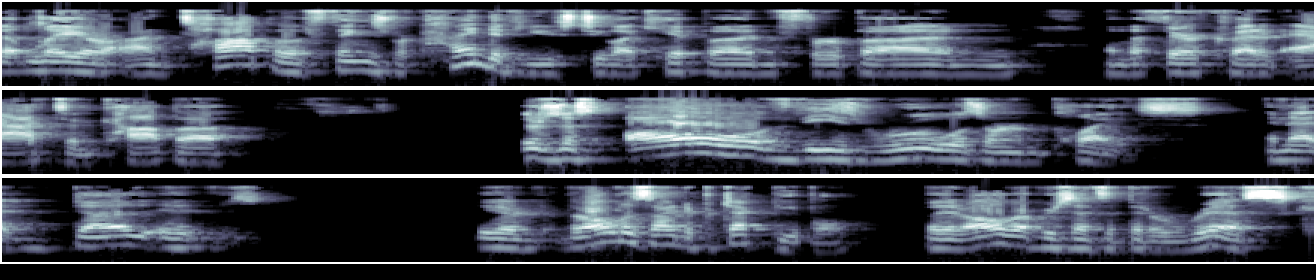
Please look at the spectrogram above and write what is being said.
that layer on top of things we're kind of used to, like HIPAA and FERPA and, and the Fair Credit Act and COPPA. There's just all of these rules are in place. And that does, is, they're, they're all designed to protect people, but it all represents a bit of risk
